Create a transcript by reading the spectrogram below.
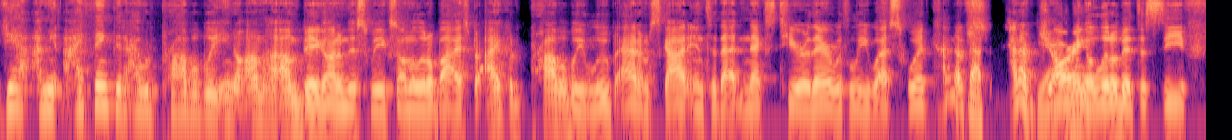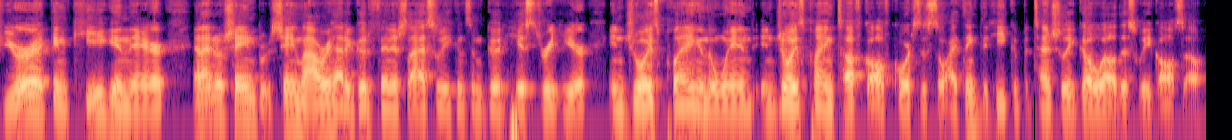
Yeah, I mean, I think that I would probably, you know, I'm I'm big on him this week, so I'm a little biased, but I could probably loop Adam Scott into that next tier there with Lee Westwood, kind of That's, kind of yeah. jarring a little bit to see Furyk and Keegan there. And I know Shane Shane Lowry had a good finish last week and some good history here. Enjoys playing in the wind, enjoys playing tough golf courses, so I think that he could potentially go well this week also.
